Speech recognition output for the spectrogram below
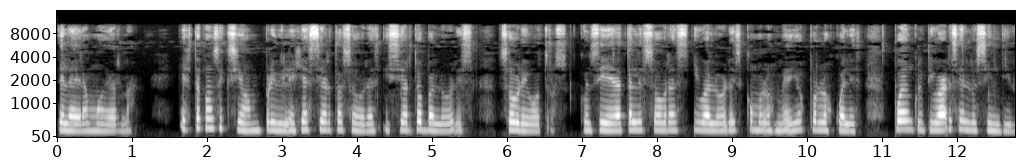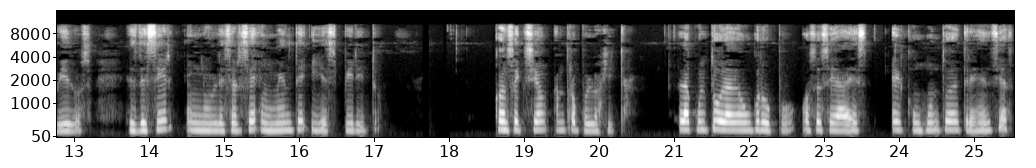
de la era moderna esta concepción privilegia ciertas obras y ciertos valores sobre otros. Considera tales obras y valores como los medios por los cuales pueden cultivarse los individuos, es decir, ennoblecerse en mente y espíritu. Concepción antropológica. La cultura de un grupo o sociedad es el conjunto de creencias,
